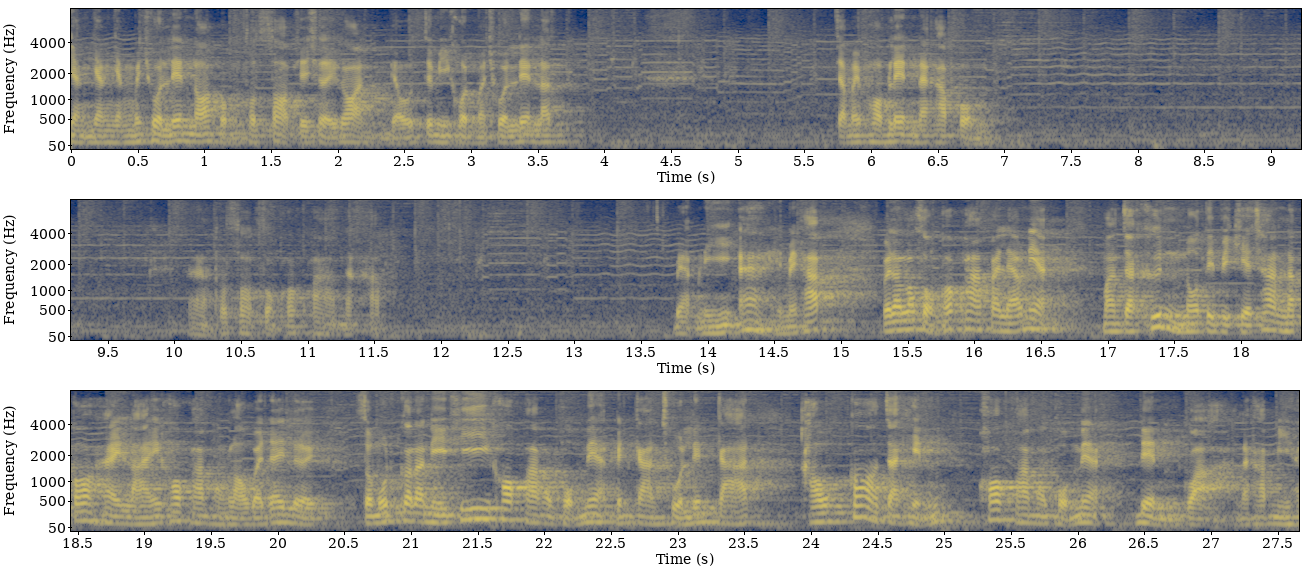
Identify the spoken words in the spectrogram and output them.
ยังยังยังไม่ชวนเล่นเนาะผมทดสอบเฉยๆก่อน เดี๋ยวจะมีคนมาชวนเล่นแล้ว จะไม่พร้อมเล่นนะครับผมทดสอบส่งข้อความนะครับ แบบนี้อ่าเห็นไหมครับ เวลาเราส่งข้อความไปแล้วเนี่ย มันจะขึ้น notification แล้วก็ไฮไลท์ข้อความของเราไว้ได้เลย สมมติกรณีที่ข้อความของผมเนี่ยเป็นการชวนเล่นการ์ดเขาก็จะเห็นข้อความของผมเนี่ยเด่นกว่านะครับ มีไฮ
